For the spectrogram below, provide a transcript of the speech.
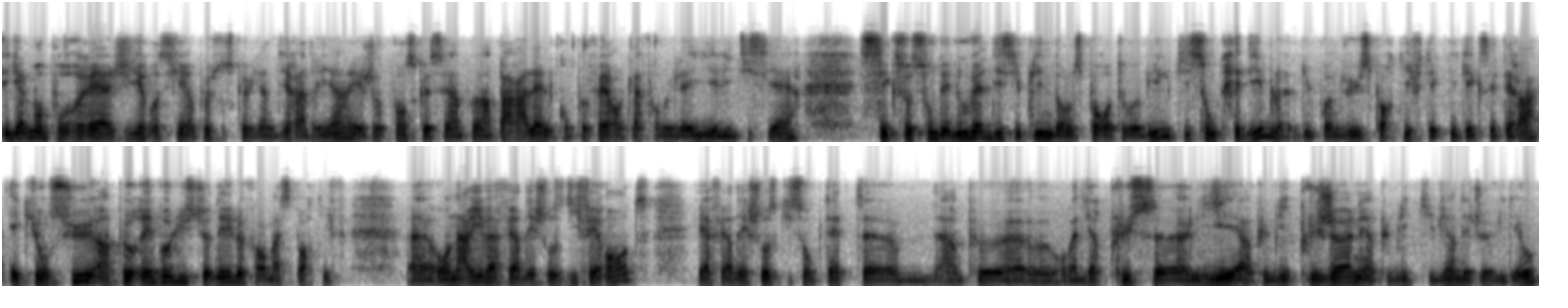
également pour réagir aussi un peu sur ce que vient de dire Adrien, et je pense que c'est un peu un parallèle qu'on peut faire entre la Formule I et l'ITCR, c'est que ce sont des nouvelles disciplines dans le sport automobile qui sont crédibles du point de vue sportif, technique, etc., et qui ont su un peu révolutionner le format sportif. On arrive à faire des choses différentes et à faire des choses qui sont peut-être euh, un peu, euh, on va dire, plus euh, liées à un public plus jeune et un public qui vient des jeux vidéo.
